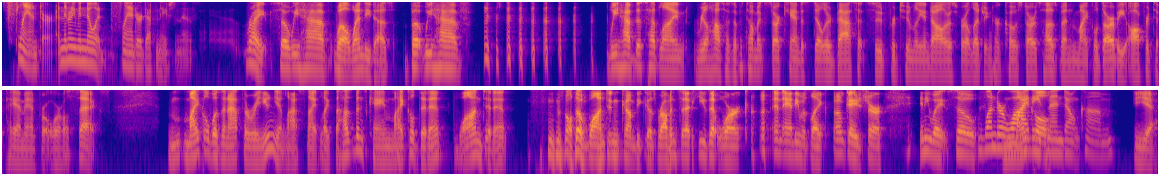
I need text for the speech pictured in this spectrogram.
slander and they don't even know what slander defamation is Right. So we have, well, Wendy does, but we have we have this headline: Real Housewives of Potomac star Candiace Dillard Bassett sued for two million dollars for alleging her co-star's husband, Michael Darby, offered to pay a man for oral sex. Michael wasn't at the reunion last night. Like the husbands came, Michael didn't, Juan didn't. Although Juan didn't come because Robin said he's at work, and Andy was like, "Okay, sure." Anyway, so wonder why these men don't come yeah.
